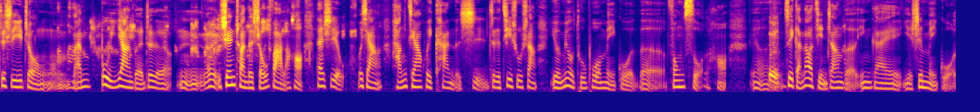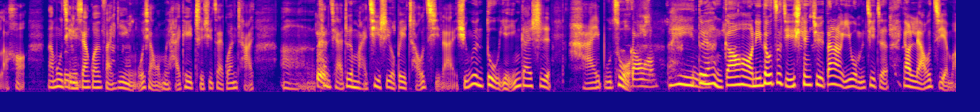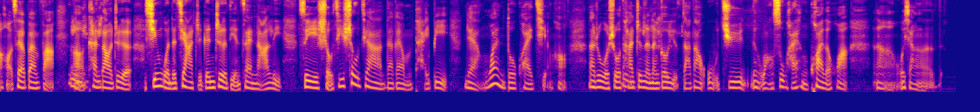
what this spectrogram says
这是一种蛮不一样的这个嗯宣传的手法了哈。但是我想。行家会看的是这个技术上有没有突破美国的封锁了哈，嗯，最感到紧张的应该也是美国了哈。那目前的相关反应，我想我们还可以持续再观察。啊、呃，看起来这个买气是有被炒起来，询问度也应该是还不错，高啊！哎，对，很高哦。你都自己先去，当然以我们记者要了解嘛，哈，才有办法啊、呃，看到这个新闻的价值跟热点在哪里。所以手机售价大概我们台币两万多块钱哈。那如果说它真的能够有达到五 G 那个网速还很快的话，嗯、呃，我想。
